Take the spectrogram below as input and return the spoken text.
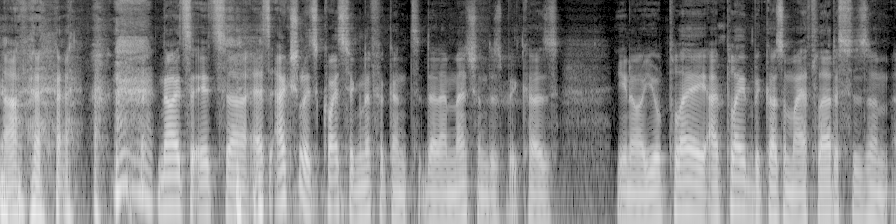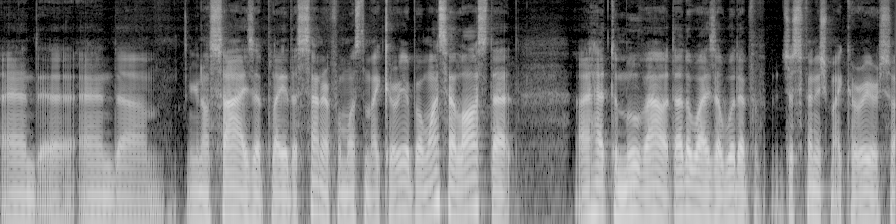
no, it's it's uh, it's actually it's quite significant that I mentioned this because you know you play. I played because of my athleticism and uh, and um, you know size. I played the center for most of my career, but once I lost that, I had to move out. Otherwise, I would have just finished my career. So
